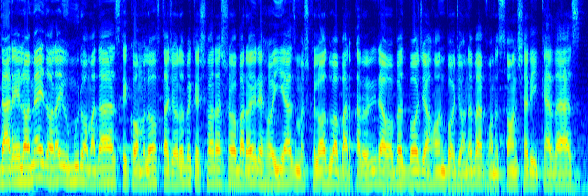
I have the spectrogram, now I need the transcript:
در اعلامیه اداره امور آمده است که کاملوف تجارب کشورش را برای رهایی از مشکلات و برقراری روابط با جهان با جانب افغانستان شریک کرده است.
